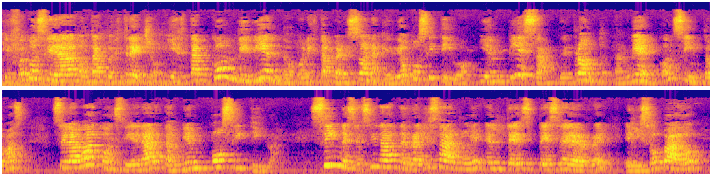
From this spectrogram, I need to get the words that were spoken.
que fue considerada contacto estrecho y está conviviendo con esta persona que dio positivo y empieza de pronto también con síntomas, se la va a considerar también positiva, sin necesidad de realizarle el test PCR, el hisopado,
